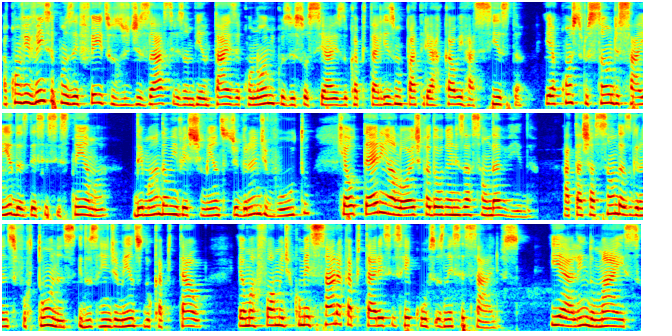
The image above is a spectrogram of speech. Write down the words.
A convivência com os efeitos dos desastres ambientais, econômicos e sociais do capitalismo patriarcal e racista e a construção de saídas desse sistema demandam investimentos de grande vulto que alterem a lógica da organização da vida. A taxação das grandes fortunas e dos rendimentos do capital é uma forma de começar a captar esses recursos necessários. E é, além do mais,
